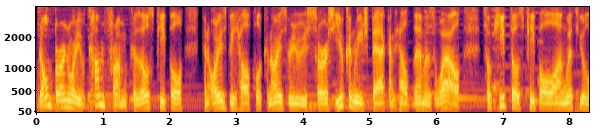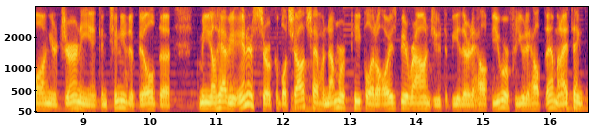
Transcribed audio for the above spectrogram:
don't burn where you've come from because those people can always be helpful can always be a resource. You can reach back and help them as well. So keep those people along with you along your journey and continue to build the i mean you'll have your inner circle but you'll also have a number of people that'll always be around you to be there to help you or for you to help them. And i think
